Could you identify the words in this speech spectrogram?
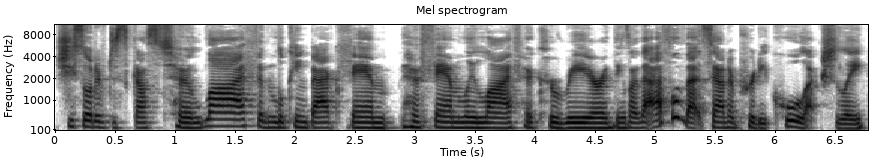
She sort of discussed her life and looking back, fam- her family life, her career, and things like that. I thought that sounded pretty cool, actually.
